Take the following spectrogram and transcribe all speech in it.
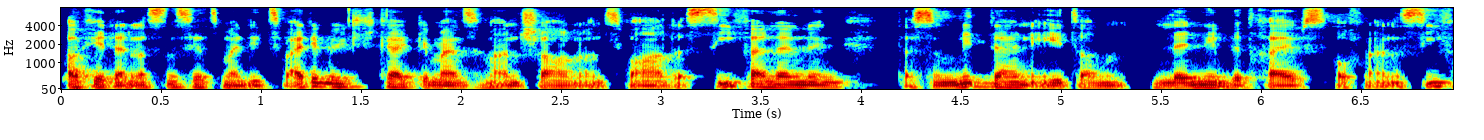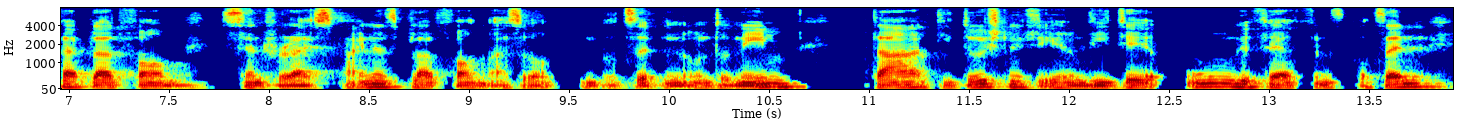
Okay, dann lass uns jetzt mal die zweite Möglichkeit gemeinsam anschauen und zwar das CeFi-Lending, dass du mit deinen Ethern Lending betreibst auf einer CeFi-Plattform, Centralized Finance Plattform, also im Prinzip ein Unternehmen, da die durchschnittliche Rendite ungefähr 5%.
